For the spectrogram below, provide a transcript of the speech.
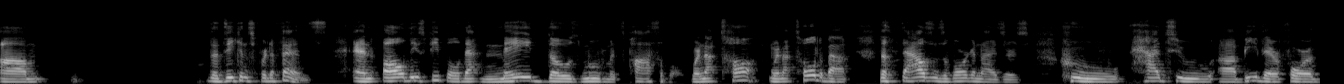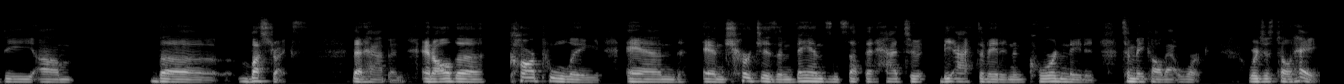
um, the Deacons for Defense and all these people that made those movements possible. We're not taught. We're not told about the thousands of organizers who had to uh, be there for the um, the bus strikes that happened and all the carpooling and and churches and vans and stuff that had to be activated and coordinated to make all that work. We're just told, hey,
